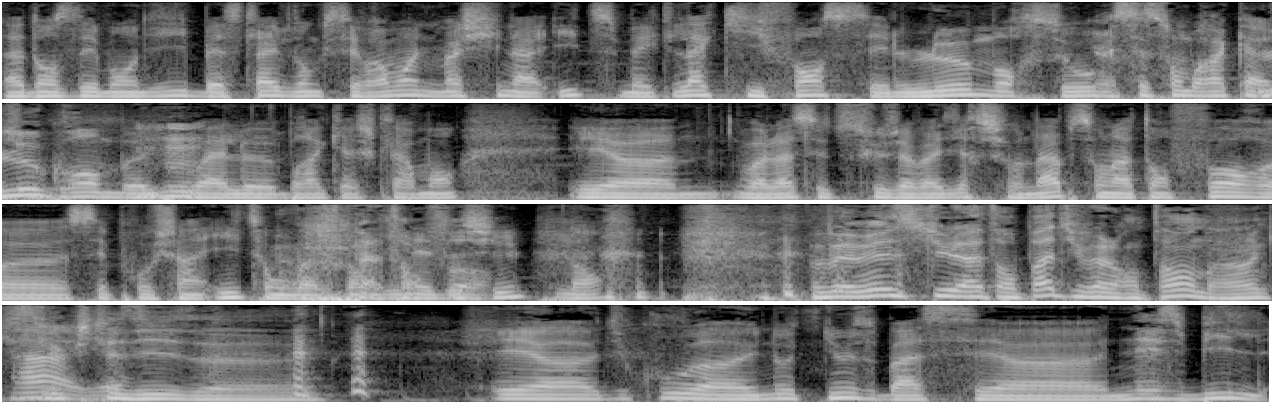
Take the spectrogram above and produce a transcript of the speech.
La danse des bandits, Best Life. Donc c'est vraiment une machine à hits. Mais la kiffance, c'est le morceau. C'est son braquage. Le grand bug, Mhm. ouais, le braquage clairement. Et euh, voilà, c'est tout ce que j'avais à dire sur Naps. On attend fort euh, ses prochains hits. On va se dessus. Non. Mais même si tu l'attends pas, tu vas l'entendre. Hein. Qu'est-ce Ah, que je te dise euh? Et euh, du coup, euh, une autre news, bah, c'est euh, Nesbill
